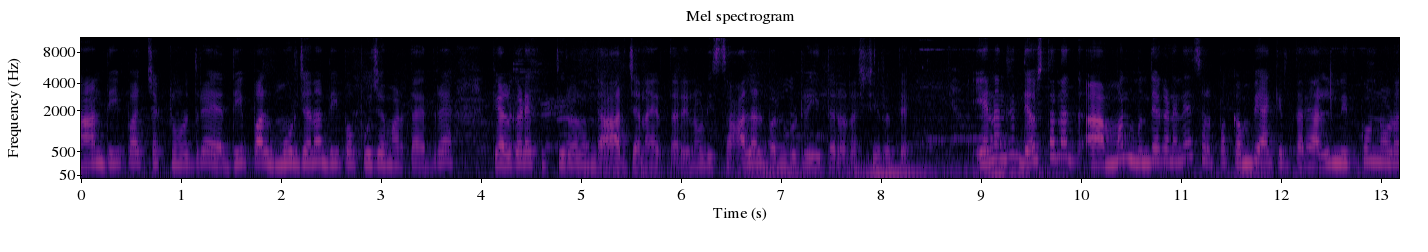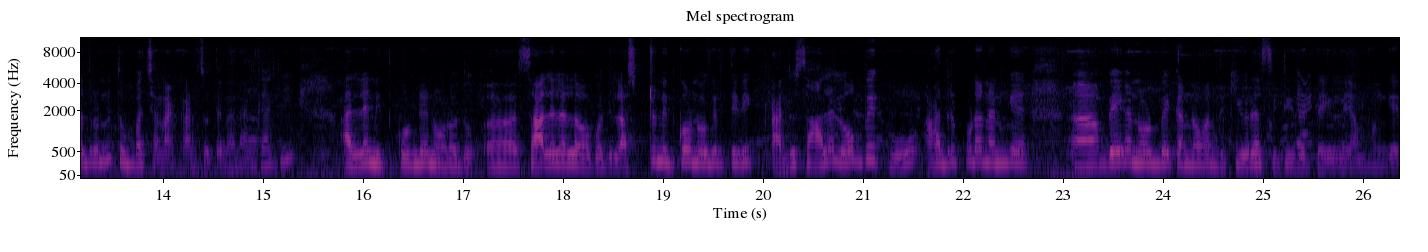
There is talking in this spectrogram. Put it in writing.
ನಾನು ದೀಪ ಹಚ್ಚಕ್ಕೆ ನೋಡಿದ್ರೆ ದೀಪ ಅಲ್ಲಿ ಮೂರು ಜನ ದೀಪ ಪೂಜೆ ಮಾಡ್ತಾ ಇದ್ದರೆ ಕೆಳಗಡೆ ಕೂತಿರೋರು ಒಂದು ಆರು ಜನ ಇರ್ತಾರೆ. ನೋಡಿ ಸಾಲಲ್ಲಿ ಬಂದ್ಬಿಟ್ರೆ ಈ ಥರ ರಶ್ ಇರುತ್ತೆ. ಏನಂದರೆ ದೇವಸ್ಥಾನದ ಅಮ್ಮನ ಮುಂದೆಗಡೆನೇ ಸ್ವಲ್ಪ ಕಂಬಿ ಹಾಕಿರ್ತಾರೆ. ಅಲ್ಲಿ ನಿಂತ್ಕೊಂಡು ನೋಡೋದ್ರೂ ತುಂಬ ಚೆನ್ನಾಗಿ ಕಾಣಿಸುತ್ತೆ. ನಾನು ಹಾಗಾಗಿ ಅಲ್ಲೇ ನಿಂತ್ಕೊಂಡೇ ನೋಡೋದು. ಸಾಲಲ್ಲೆಲ್ಲ ಹೋಗೋದಿಲ್ಲ. ಅಷ್ಟು ನಿಂತ್ಕೊಂಡು ಹೋಗಿರ್ತೀವಿ. ಅದು ಸಾಲಲ್ಲಿ ಹೋಗಬೇಕು. ಆದರೂ ಕೂಡ ನನಗೆ ಬೇಗ ನೋಡಬೇಕನ್ನೋ ಒಂದು ಕ್ಯೂರಿಯಾಸಿಟಿ ಇರುತ್ತೆ ಇಲ್ಲಿ ಅಮ್ಮಂಗೆ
